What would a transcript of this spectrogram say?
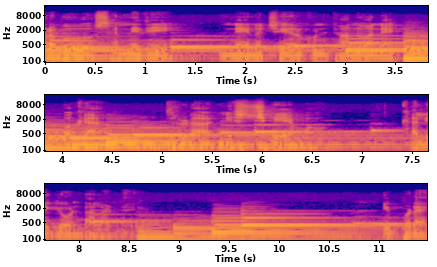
ప్రభు సన్నిధి నేను చేరుకుంటాను అనే ఒక దృఢ నిశ్చయము కలిగి ఉండాలండి. ఇప్పుడే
